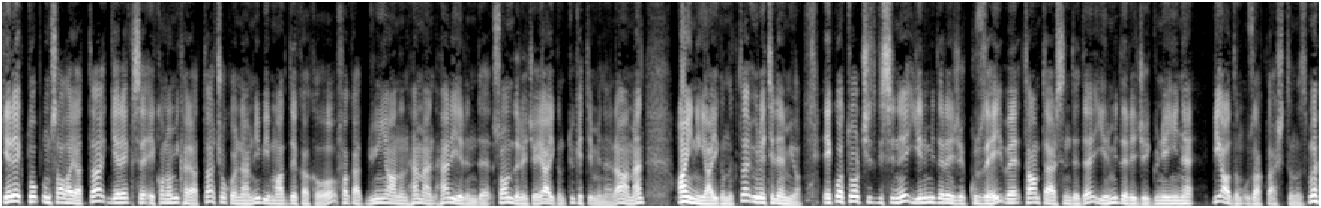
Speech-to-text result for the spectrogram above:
Gerek toplumsal hayatta gerekse ekonomik hayatta çok önemli bir madde kakao fakat dünyanın hemen her yerinde son derece yaygın tüketimine rağmen aynı yaygınlıkta üretilemiyor. Ekvator çizgisini 20 derece kuzey ve tam tersinde de 20 derece güneyine bir adım uzaklaştınız mı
